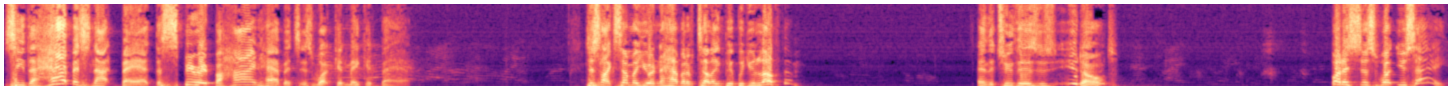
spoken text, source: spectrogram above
See, the habit's not bad. The spirit behind habits is what can make it bad. Just like some of you are in the habit of telling people you love them. And the truth is, is you don't. But it's just what you say.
